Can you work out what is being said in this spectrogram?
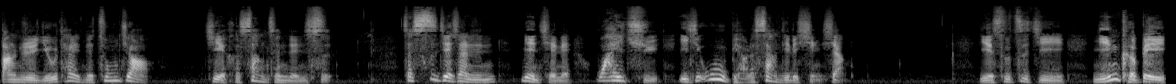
当日犹太人的宗教界和上层人士，在世界上人面前呢，歪曲以及误表了上帝的形象。耶稣自己宁可被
